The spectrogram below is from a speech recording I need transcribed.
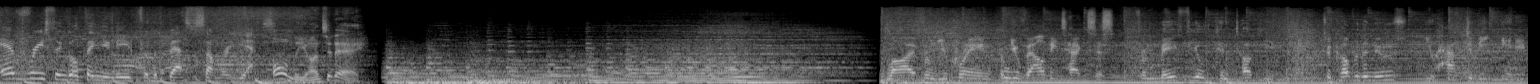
Every single thing you need for the best summer yet. Only on today. Live from Ukraine, from Uvalde, Texas, from Mayfield, Kentucky. To cover the news, you have to be in it.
